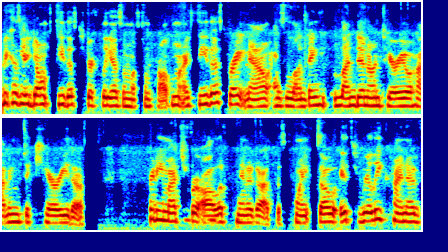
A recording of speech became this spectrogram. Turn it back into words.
because I don't see this strictly as a Muslim problem. I see this right now as London London Ontario having to carry this pretty much for all of Canada at this point. So it's really kind of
